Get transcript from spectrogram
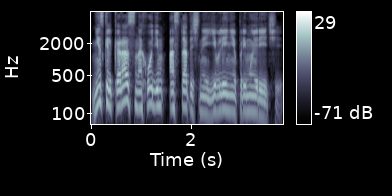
несколько раз находим остаточные явления прямой речи.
